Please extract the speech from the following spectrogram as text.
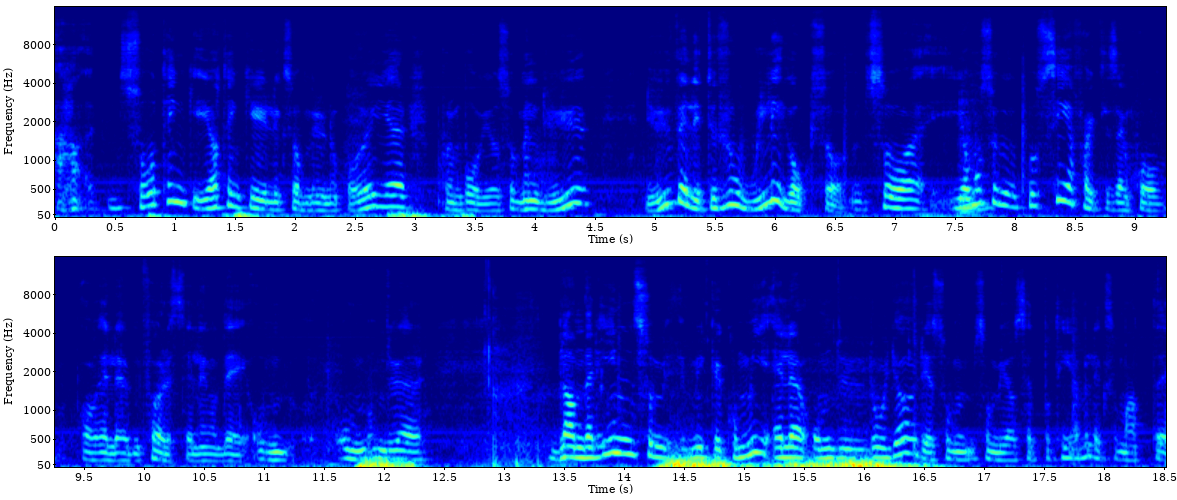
aha, så tänker jag tänker ju liksom Bruno Koijer, Karin Boye och så, men du du är väldigt rolig också. Så jag Mm. måste gå och se faktiskt en show av, eller en föreställning av dig. Om, om, om du är blandar in så mycket komik eller om du då gör det som, som jag har sett på TV liksom att eh,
